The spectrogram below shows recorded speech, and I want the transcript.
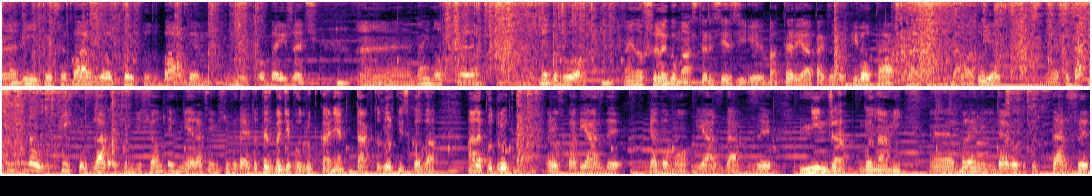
E, I proszę bardzo, ktoś tu dba, bym mógł obejrzeć e, najnowsze. Gdzie to było? Najnowsze Lego Masters jest e, bateria, także do pilota zaraz załaduję. Nie, to tam mignął pik z lat 80. Nie, raczej mi się wydaje. To też będzie podróbka, nie? Tak, to z lotniskowa, ale podróbka. Rozkład jazdy, wiadomo, jazda z ninja gonami. E, kolejny Ninjago to ciut starszy,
